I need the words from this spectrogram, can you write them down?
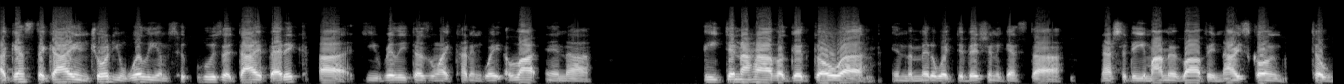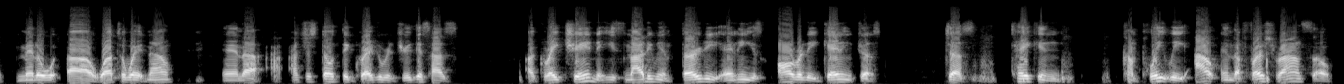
against the guy in Jordan Williams, who, who's a diabetic. Uh, he really doesn't like cutting weight a lot, and uh, he did not have a good go uh, in the middleweight division against uh, Nassourdine Imavov, and now he's going to middle uh, welterweight now. And uh, I just don't think Gregory Rodrigues has a great chin. He's not even thirty, and he's already getting just just taken completely out in the first round. So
